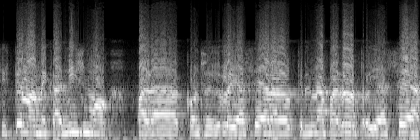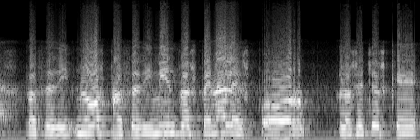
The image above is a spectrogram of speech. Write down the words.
sistema, mecanismo para conseguirlo, ya sea la doctrina Parot o ya sea nuevos procedimientos penales por los hechos que,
